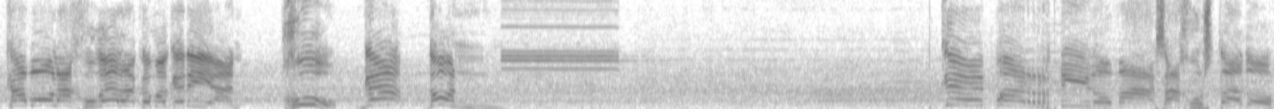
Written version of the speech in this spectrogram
Acabó la jugada como querían. ¡Jugadón! ¡Qué partido más ajustado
